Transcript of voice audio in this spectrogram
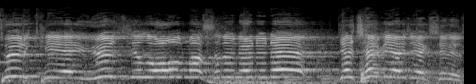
Türkiye 100 yılı olmasının önüne geçemeyeceksiniz.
